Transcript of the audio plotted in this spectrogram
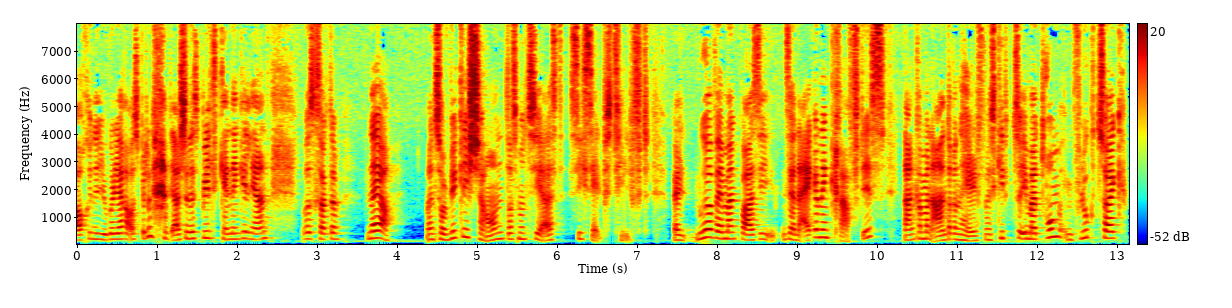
auch in der Yogalehrerausbildung habe ich auch schon das Bild kennengelernt, wo wir gesagt haben, naja, man soll wirklich schauen, dass man zuerst sich selbst hilft. Weil nur wenn man quasi in seiner eigenen Kraft ist, dann kann man anderen helfen. Es gibt so immer drum im Flugzeug,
